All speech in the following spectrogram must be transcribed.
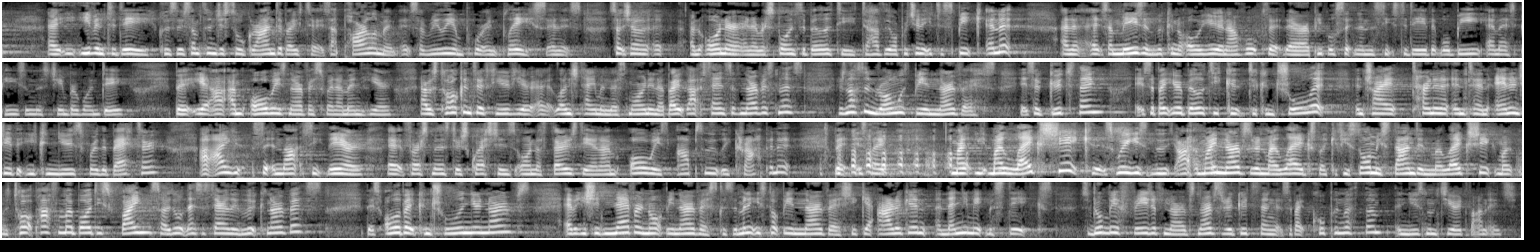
uh, e, even today, because there's something just so grand about it. It's a parliament. It's a really important place. And it's such a, a, an honour and a responsibility to have the opportunity to speak in it. And it's amazing looking at all you, and I hope that there are people sitting in the seats today that will be MSPs in this chamber one day. But yeah, I, always nervous when I'm in here. I was talking to a few of you at lunchtime and this morning about that sense of nervousness. There's nothing wrong with being nervous. It's a good thing. It's about your ability to control it and try turning it into an energy that you can use for the better. I, sit in that seat there at First Minister's Questions on a Thursday, and I'm always absolutely crapping it. But it's like my, my legs shake. It's where you, my nerves are in my legs. Like if you saw me standing, my legs shake. My, the top half of my body's fine, so I don't necessarily look nervous. But it's all about controlling your nerves. Uh, but you should never not be nervous because the minute you stop being nervous, you get arrogant and then you make mistakes. So don't be afraid of nerves. Nerves are a good thing. It's about coping with them and using them to your advantage.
